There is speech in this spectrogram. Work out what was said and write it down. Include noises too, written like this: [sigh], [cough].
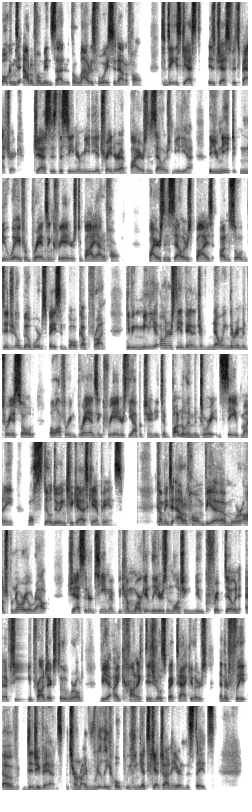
Welcome to Out of Home Insider, the loudest voice in out of home. Today's guest is Jess Fitzpatrick. Jess is the senior media trader at Buyers and Sellers Media, a unique new way for brands and creators to buy out of home. Buyers and Sellers buys unsold digital billboard space in bulk up front, giving media owners the advantage of knowing their inventory is sold while offering brands and creators the opportunity to bundle inventory and save money while still doing kick ass campaigns. Coming to out of home via a more entrepreneurial route, Jess and her team have become market leaders in launching new crypto and NFT projects to the world via iconic digital spectaculars and their fleet of digivans, a term I really hope we can get to catch on here in the States.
